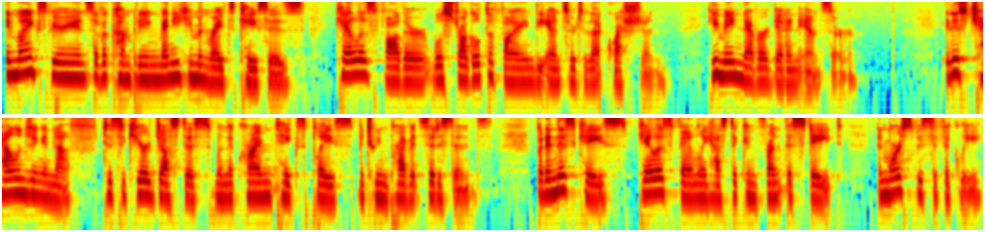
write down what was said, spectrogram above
In my experience of accompanying many human rights cases, Kayla's father will struggle to find the answer to that question. He may never get an answer. It is challenging enough to secure justice when the crime takes place between private citizens. But in this case, Kayla's family has to confront the state and more specifically,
